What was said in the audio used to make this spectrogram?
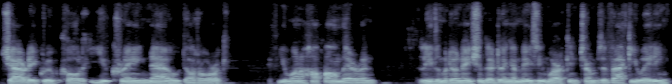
charity group called UkraineNow.org. If you want to hop on there and leave them a donation, they're doing amazing work in terms of evacuating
